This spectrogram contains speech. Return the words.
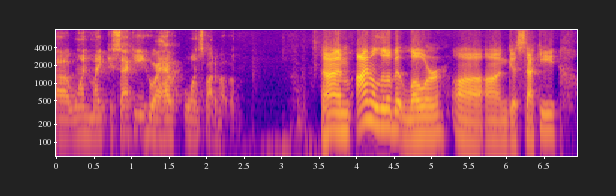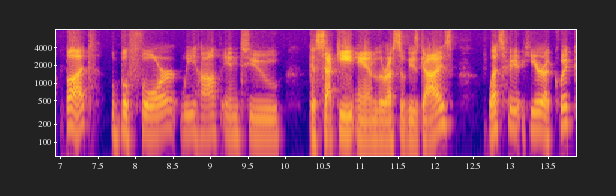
uh, one Mike Gesicki, who I have one spot above him. I'm I'm a little bit lower uh, on Gesicki, but before we hop into Gesicki and the rest of these guys, let's hear, hear a quick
